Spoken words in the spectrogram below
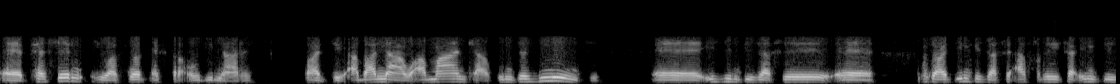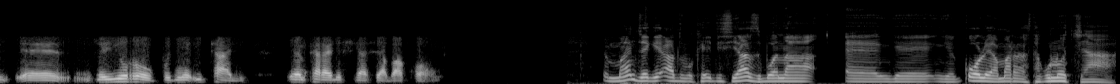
uh, person. He was not extraordinary but abanawo amandla. Kunto eziningi eh izimpi zase eh manje impi zase-Afrika impi eh ze-Europe ne-Italy i-imperialist lasiyabakhona manje ke advocate siyazi bona eh ngekolo yamarasta kunoja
